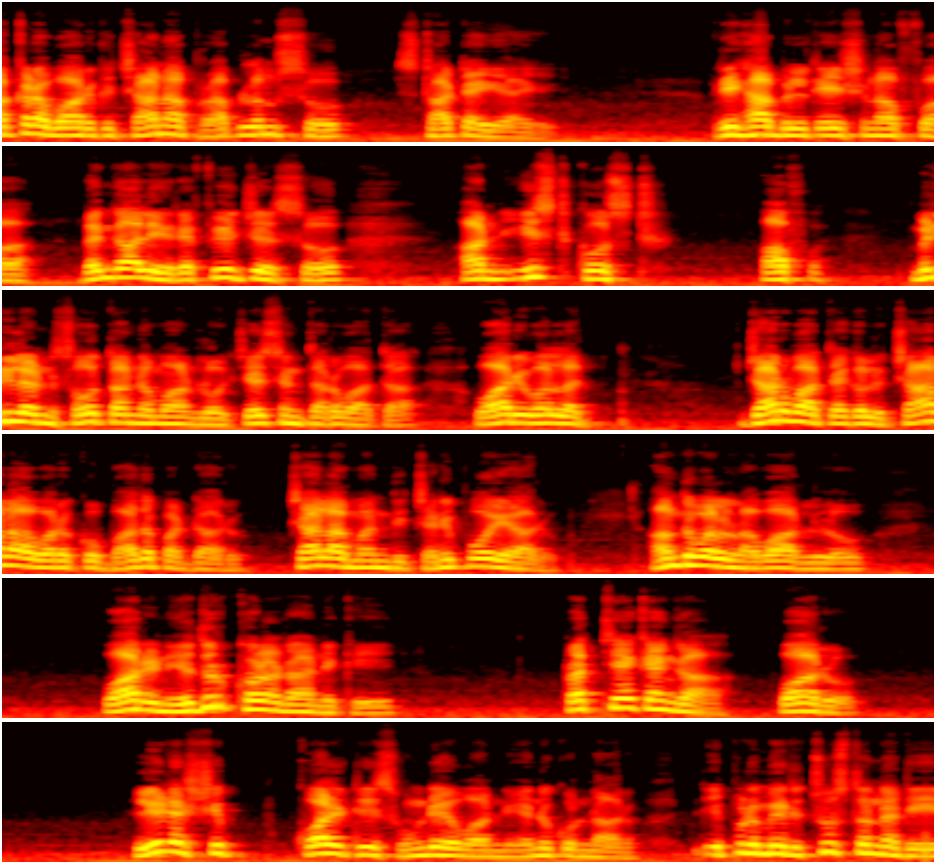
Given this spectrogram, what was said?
అక్కడ వారికి చాలా ప్రాబ్లమ్స్ స్టార్ట్ అయ్యాయి. Rehabilitation of Bengali refugees on east coast of middle and south అండమాన్లో చేసిన తర్వాత వారి వల్ల జార్వా తెగలు చాలా వరకు బాధపడ్డారు. చాలామంది చనిపోయారు. అందువలన వారిలో వారిని ఎదుర్కొనడానికి ప్రత్యేకంగా వారు లీడర్షిప్ క్వాలిటీస్ ఉండేవారిని ఎన్నుకున్నారు. ఇప్పుడు మీరు చూస్తున్నది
